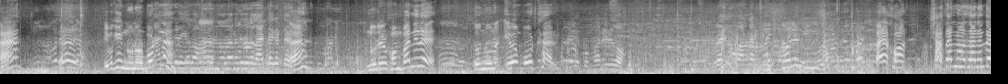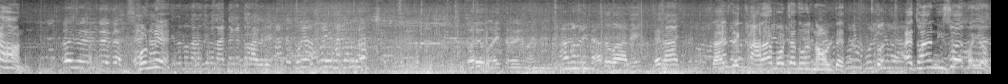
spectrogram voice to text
হ্যাঁ? এবার কি নুনোর বোর্ড হ্যাঁ? নুনের কোম্পানি রে তো নুন এবার বোর্ড খার। কোম্পানির এখন সাঁতার না জানে তো এখন। না। উল্টে। তো তোমার নিচু হয়ে পড়িও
